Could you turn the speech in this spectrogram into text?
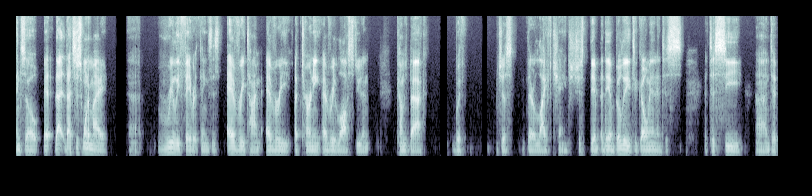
and so it, eh, that that's just one of my uh, really favorite things is every time every attorney, every law student comes back with just their life changed, just the the ability to go in and to to see uh, and to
